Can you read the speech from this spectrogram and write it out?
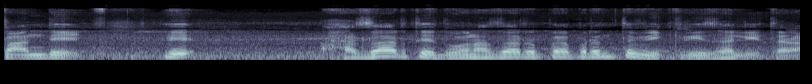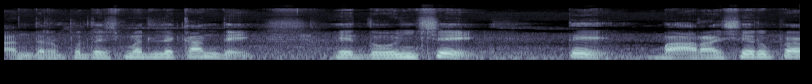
कांदे हे हजार ते दोन हजार रुपयापर्यंत विक्री झाली. तर आंध्र प्रदेशमधले कांदे हे दोनशे ते बाराशे रुपया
